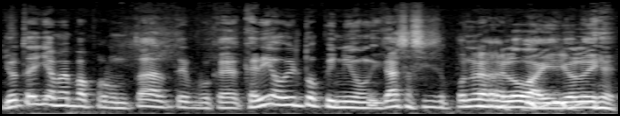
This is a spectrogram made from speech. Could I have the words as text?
yo te llamé para preguntarte, porque quería oír tu opinión. Y Gas así se pone el reloj ahí. Yo le dije,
